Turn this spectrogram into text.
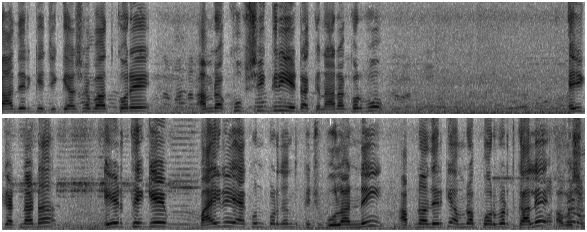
তাদেরকে জিজ্ঞাসাবাদ করে আমরা খুব শীঘ্রই এটা কেনারা করব। এই ঘটনাটা এর থেকে বাইরে এখন পর্যন্ত কিছু বলার নেই। আপনাদেরকে আমরা পরবর্তীকালে অবশ্যই।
